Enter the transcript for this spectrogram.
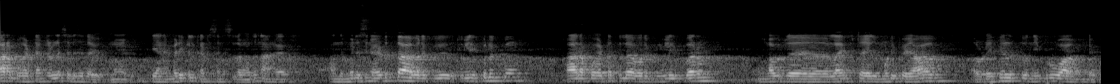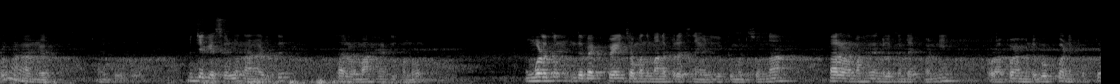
ஆரம்ப கட்டங்களில் சில சில இப்படியான மெடிக்கல் கண்டிஷன்ஸில் வந்து நாங்கள் அந்த மெடிசன் எடுத்தால் அவருக்கு ரிலீஃப் இருக்கும். ஆரம்ப கட்டத்தில் அவருக்கு ரிலீஃப் வரும். அவரோட லைஃப் ஸ்டைல் மோடிஃபை ஆகும். அவருடைய ஹெல்த் வந்து இம்ப்ரூவ் ஆகும் கூட நாங்கள் அங்கே அனுப்பி விட்டுருவோம் மிச்ச நாங்கள் எடுத்து தாராளமாக ஹேண்டில் பண்ணுவோம். உங்களுக்கும் இந்த பேக் பெயின் சம்மந்தமான பிரச்சனைகள் இருக்கும் என்று சொன்னால் தாராளமாக எங்களை கண்டெக்ட் பண்ணி ஒரு அப்பாயின்மெண்ட் புக் பண்ணி போட்டு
